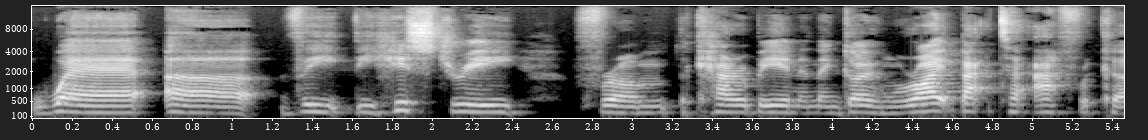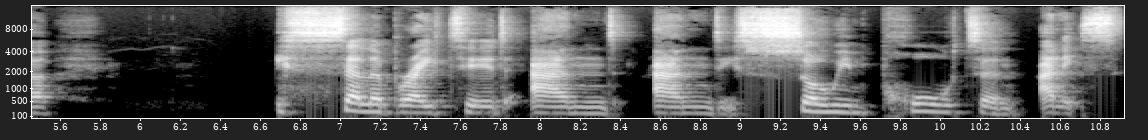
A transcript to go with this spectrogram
where uh, the the history from the Caribbean and then going right back to Africa is celebrated and and is so important and it's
